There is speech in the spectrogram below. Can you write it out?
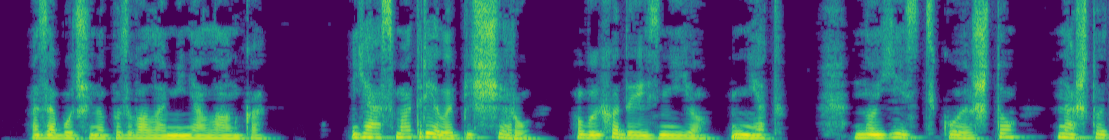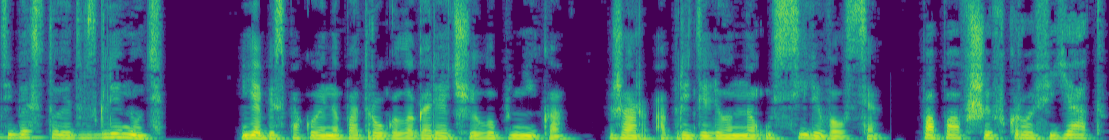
— озабоченно позвала меня Ланка. «Я осмотрела пещеру, выхода из нее нет, но есть кое-что, на что тебе стоит взглянуть». Я беспокойно потрогала горячий лоб Ника. Жар определенно усиливался. Попавший в кровь яд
